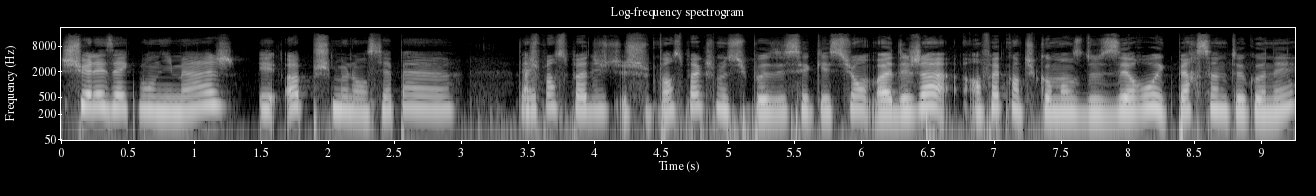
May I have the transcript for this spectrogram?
je suis à l'aise avec mon image et hop, je me lance. Y a pas. Ah, je pense pas du je pense pas que je me suis posé ces questions. Bah déjà, en fait, quand tu commences de zéro et que personne te connaît,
